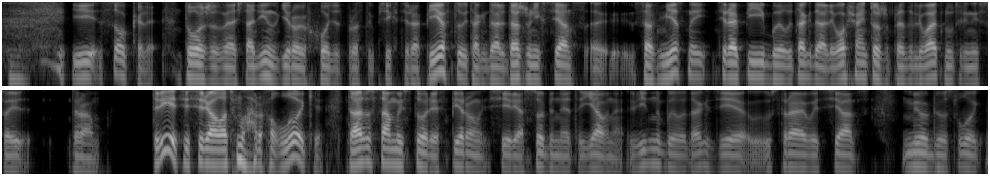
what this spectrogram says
и «Соколе». Тоже, значит, один из героев ходит просто к психотерапевту и так далее. Даже у них сеанс э, совместной терапии был и так далее. В общем, они тоже преодолевают внутренние свои драмы. Третий сериал от Марвел, Локи. Та же самая история. В первой серии особенно это явно видно было, да, где устраивает сеанс Мёбиус Локи.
